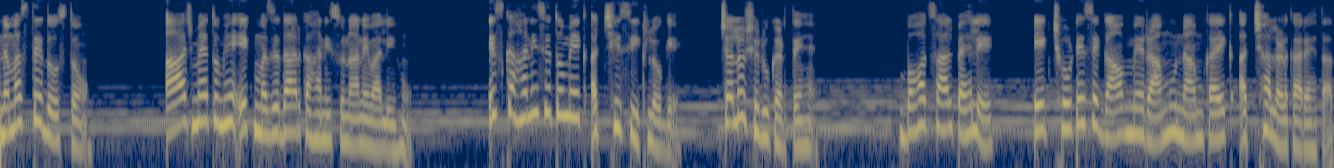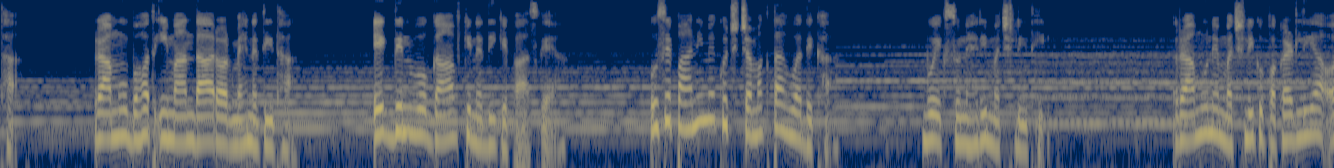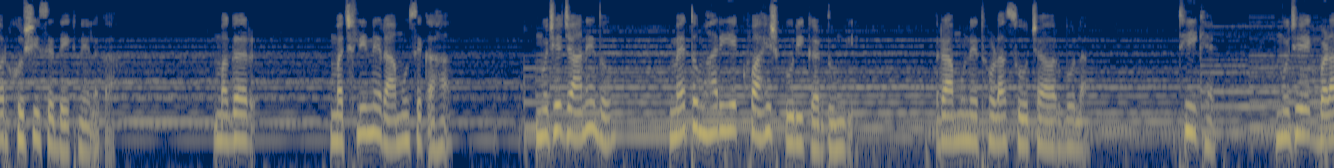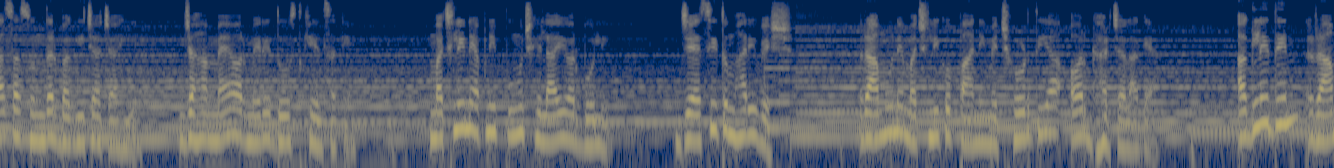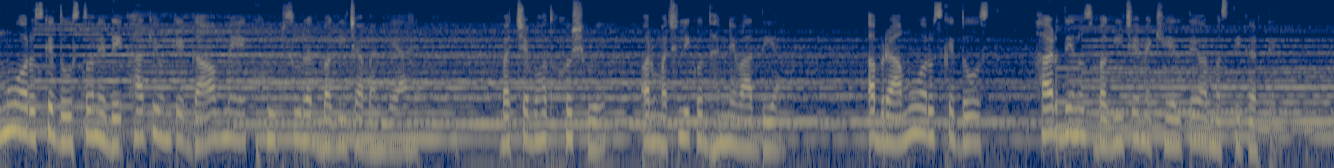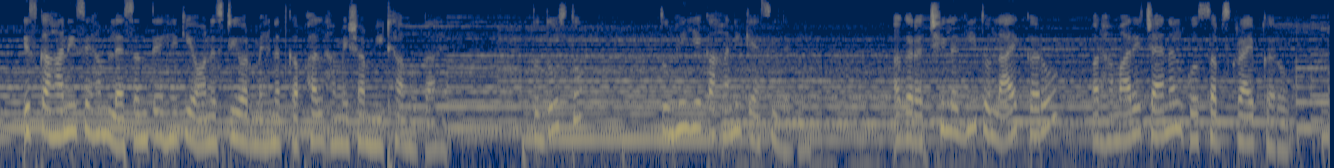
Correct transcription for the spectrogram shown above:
नमस्ते दोस्तों। आज मैं तुम्हें एक मज़ेदार कहानी सुनाने वाली हूँ। इस कहानी से तुम एक अच्छी सीख लोगे। चलो शुरू करते हैं। बहुत साल पहले, एक छोटे से गाँव में रामू नाम का एक अच्छा लड़का रहता था। रामू बहुत ईमानदार और मेहनती था। एक दिन वो गाँव की नदी के पास गया। उसे पानी में कुछ चमकता हुआ दिखा। वो एक सुनहरी मछली थी। रामू ने मछली को पकड़ लिया और खुशी से देखने लगा। मगर मछली ने रामू से कहा, मुझे जाने दो, मैं तुम्हारी एक ख्वाहिश पूरी कर दूँगी। रामू ने थोड़ा सोचा और बोला, ठीक है, मुझे एक बड़ा सा सुंदर बगीचा चाहिए, जहाँ मैं और मेरे दोस्त खेल सकें। मछली ने अपनी पूंछ हिलाई और बोली, जैसी तुम्हारी विश। रामू ने मछली को पानी में छोड़ दिया और घर चला गया। अगले दिन रामू और उसके दोस्तों ने देखा कि उनके गाँव में एक खूबसूरत बगीचा बन गया है। बच्चे बहुत खुश हुए और मछली को धन्यवाद दिया। अब रामू और उसके दोस्त हर दिन उस बगीचे में खेलते और मस्ती करते। इस कहानी से हम लेसनते हैं कि ऑनेस्टी और मेहनत का फल हमेशा मीठा होता है। तो दोस्तों, तुम्हें ये कहानी कैसी लगी? अगर अच्छी लगी तो लाइक करो और हमारे चैनल को सब्सक्राइब करो।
